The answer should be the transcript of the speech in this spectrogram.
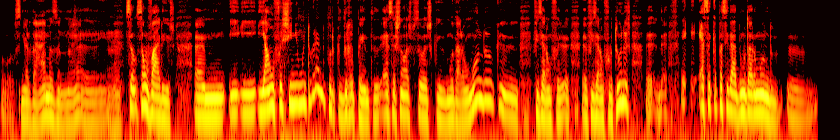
o senhor da Amazon, não é? Uhum. São, são vários. Um, e, e, e, há um fascínio muito grande, porque de repente essas são as pessoas que mudaram o mundo, que fizeram, fizeram fortunas. Eh, essa capacidade de mudar o mundo eh,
